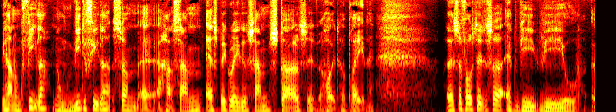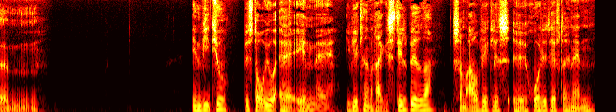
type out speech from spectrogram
vi har nogle filer, nogle videofiler, som øh, har samme aspect ratio, samme størrelse, højde og bredde. Og lad os så forestille os, at vi, vi jo... Øh, en video består jo af en, øh, i virkeligheden en række stillbilleder, som afvikles øh, hurtigt efter hinanden.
